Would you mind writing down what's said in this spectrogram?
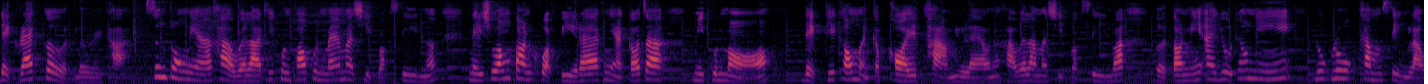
เด็กแรกเกิดเลยค่ะ ซึ่งตรงนี้ค่ะ เวลาที่คุณพ่อคุณแม่มาฉีดวัคซีนเนาะในช่วงตอนขวบปีแรกเนี่ยก็จะมีคุณหมอ เด็กที่เขาเหมือนกับคอยถามอยู่แล้วนะคะ เวลามาฉีดวัคซีนว่าเออตอนนี้อายุเท่านี้ลูกๆทำสิ่งเหล่า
